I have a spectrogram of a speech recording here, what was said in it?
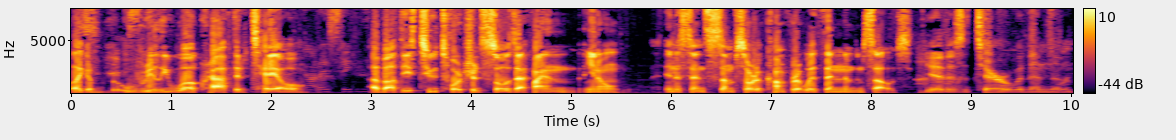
like a really well crafted tale about these two tortured souls that find, you know, in a sense, some sort of comfort within themselves. Yeah, there's a terror within them.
